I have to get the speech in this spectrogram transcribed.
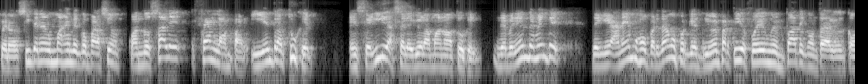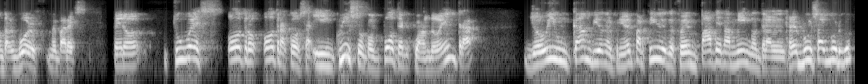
pero sí tener un margen de comparación. Cuando sale Frank Lampard y entra Tuchel, enseguida se le dio la mano a Tuchel, independientemente de que ganemos o perdamos, porque el primer partido fue un empate contra el, contra el Wolf, me parece. Pero tú ves otro, otra cosa, e incluso con Potter, cuando entra, yo vi un cambio en el primer partido que fue empate también contra el Red Bull Salzburgo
